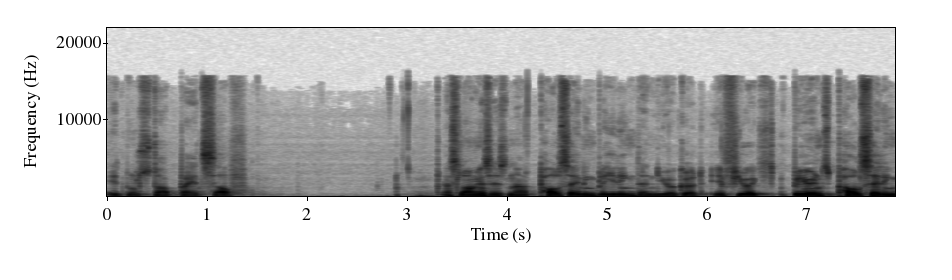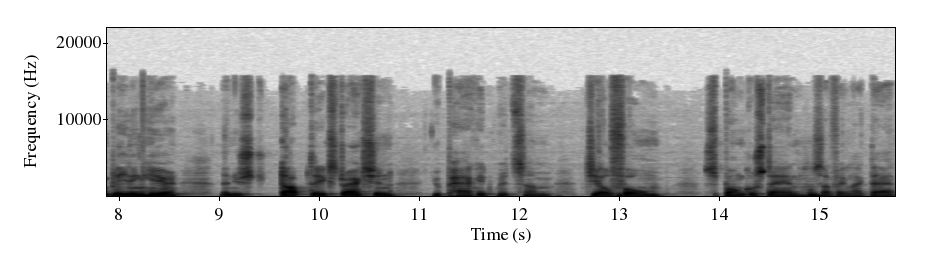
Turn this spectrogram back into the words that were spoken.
It will stop by itself. As long as it's not pulsating bleeding, then you're good. If you experience pulsating bleeding here, then you stop the extraction you pack it with some gel foam, Spongostan, something like that,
